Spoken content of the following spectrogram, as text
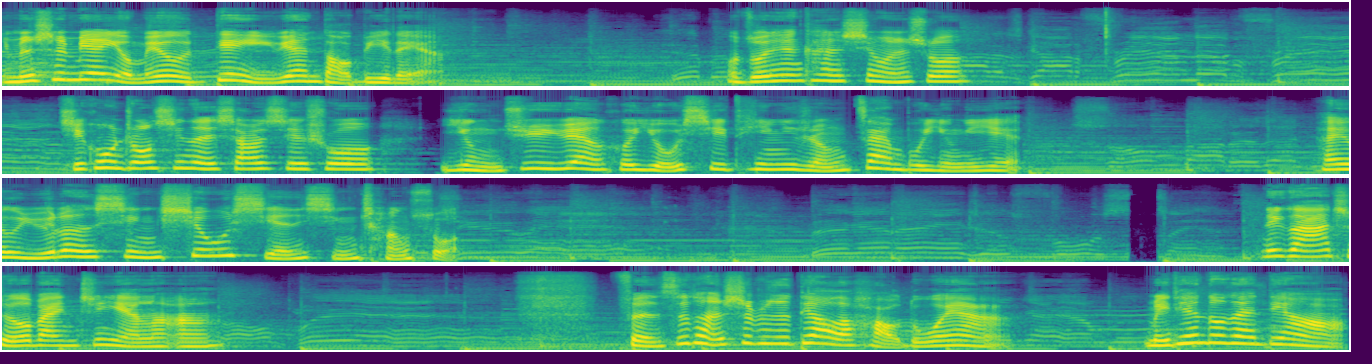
你们身边有没有电影院倒闭的呀？我昨天看新闻说，疾控中心的消息说，影剧院和游戏厅仍暂不营业，还有娱乐性休闲型场所。那个阿哲，我把你禁言了啊！粉丝团是不是掉了好多呀？每天都在掉，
